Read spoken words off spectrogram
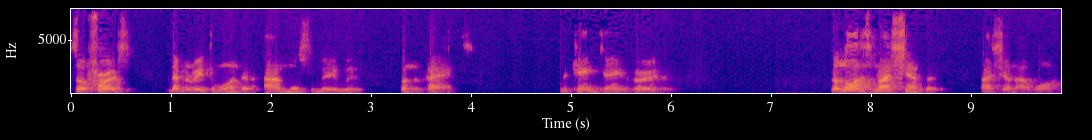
So first, let me read the one that I'm most familiar with from the past, the King James Version. The Lord is my shepherd, I shall not want.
